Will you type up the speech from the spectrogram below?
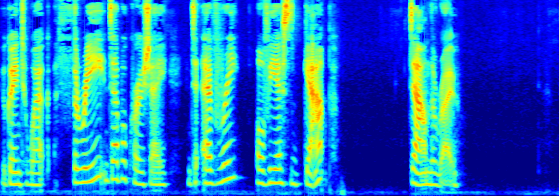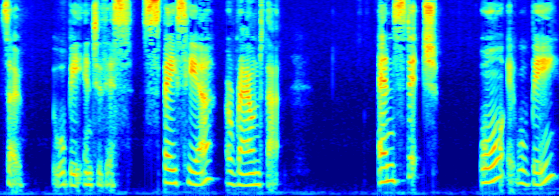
you're going to work three double crochet into every obvious gap down the row. So it will be into this space here around that end stitch, or it will be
